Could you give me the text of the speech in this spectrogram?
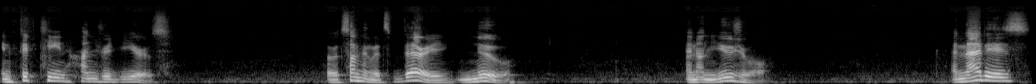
in 1500 years. So it's something that's very new and unusual and that is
